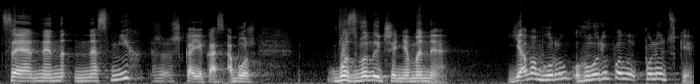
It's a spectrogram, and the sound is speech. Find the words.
Це не, н- якась або ж возвеличення мене. Я вам говорю, говорю по- по-людськи.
